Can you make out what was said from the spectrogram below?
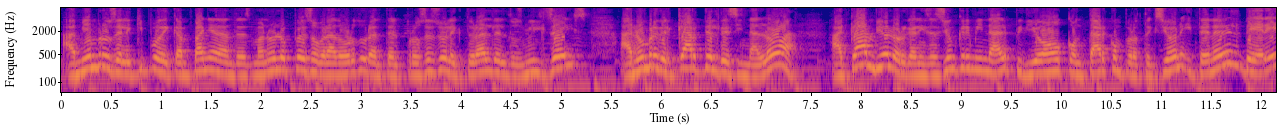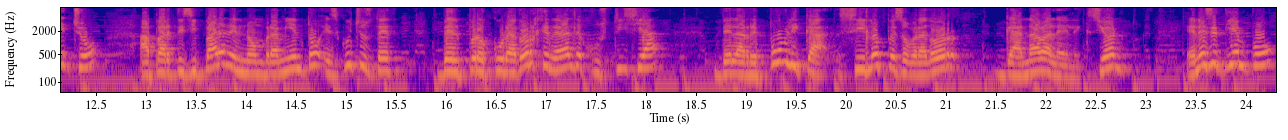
a miembros del equipo de campaña de Andrés Manuel López Obrador durante el proceso electoral del 2006 a nombre del cártel de Sinaloa. A cambio, la organización criminal pidió contar con protección y tener el derecho a participar en el nombramiento, escuche usted, del Procurador General de Justicia de la República si López Obrador ganaba la elección. En ese tiempo,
